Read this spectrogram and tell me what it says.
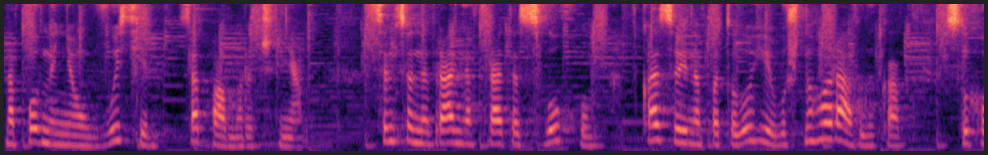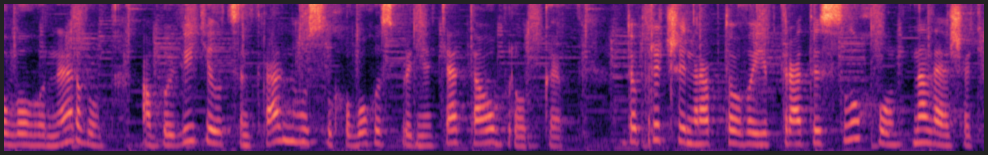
наповнення у вусі, запаморочення. Сенсоневральна втрата слуху вказує на патологію вушного равлика, слухового нерву або відділ центрального слухового сприйняття та обробки. До причин раптової втрати слуху належать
